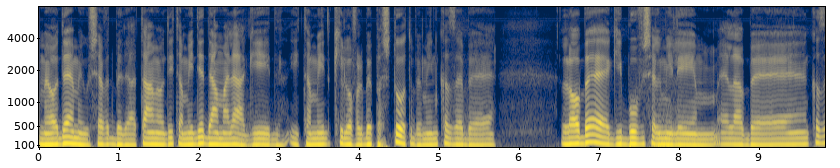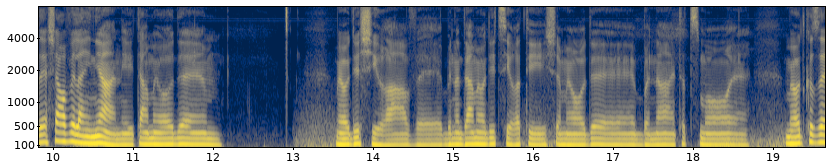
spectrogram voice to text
מאוד uh, מיושבת בדעתה, מאוד היא תמיד ידעה מה להגיד. היא תמיד, כאילו, אבל בפשטות, במין כזה, ב... לא בגיבוב של מילים, אלא בכזה ישר ולעניין. היא הייתה מאוד... Uh, מאוד ישירה, ובן אדם מאוד יצירתי, שמאוד uh, בנה את עצמו, uh, מאוד כזה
